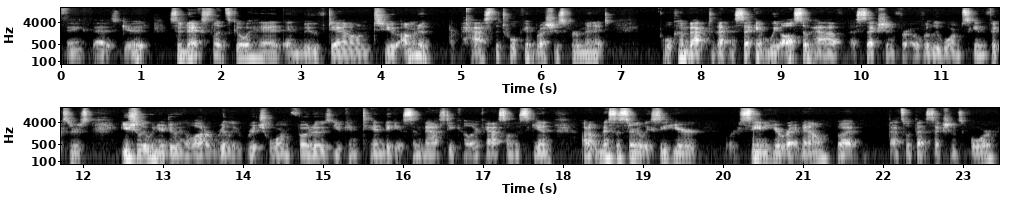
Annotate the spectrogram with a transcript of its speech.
Think that is good. So next, let's go ahead and move down to, I'm going to pass the toolkit brushes for a minute. We'll come back to that in a second. We also have a section for overly warm skin fixers. Usually when you're doing a lot of really rich warm photos, you can tend to get some nasty color casts on the skin. I don't necessarily see here or see any here right now, but that's what that section's for.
